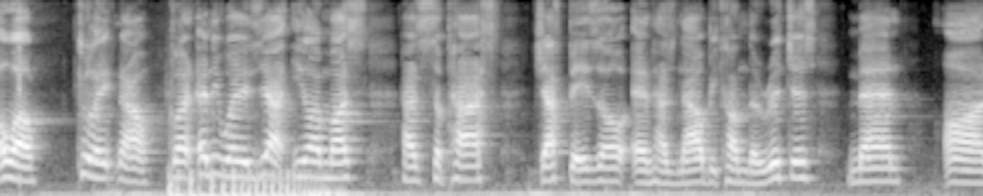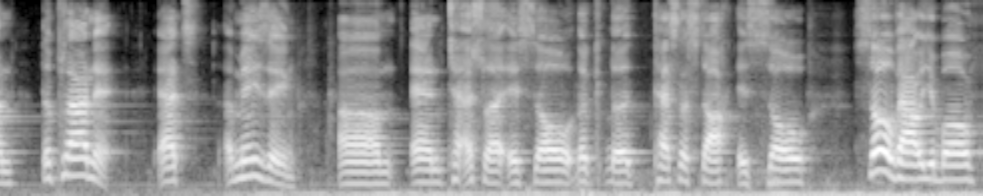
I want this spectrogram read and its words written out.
Oh well, too late now. But anyways, yeah, Elon Musk has surpassed Jeff Bezos and has now become the richest man on the planet. That's amazing. Um, and Tesla is so the the Tesla stock is so so valuable.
